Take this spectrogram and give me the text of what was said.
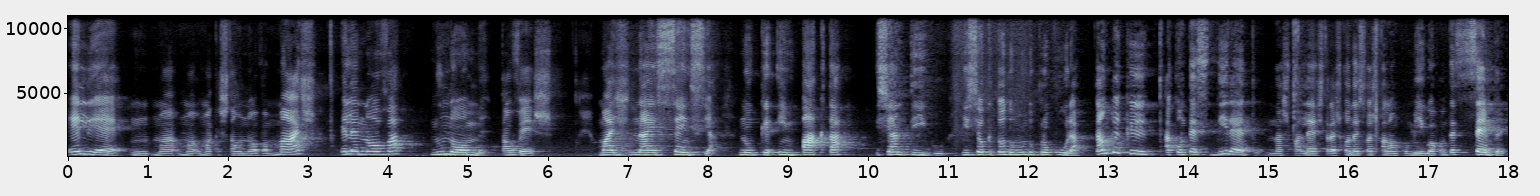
ele é uma, uma, uma questão nova, mas ele é nova no nome, talvez. mas na essência, no que impacta, isso é antigo, isso é o que todo mundo procura. Tanto é que acontece direto nas palestras, quando as pessoas falam comigo, acontece sempre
